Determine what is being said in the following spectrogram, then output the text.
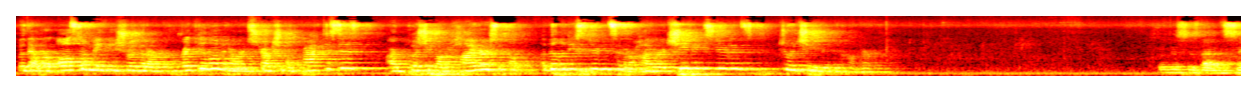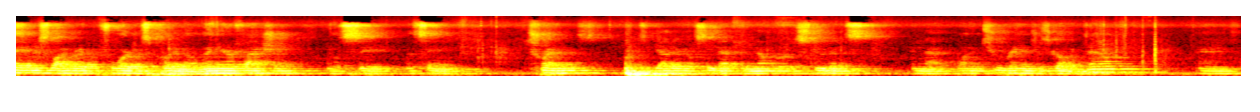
but that we're also making sure that our curriculum and our instructional practices are pushing our higher ability students and our higher achieving students to achieve and cover. So this is that same slide right before, just put in a linear fashion. You'll see the same trends put together. You'll see that the number of students in that one and two range is going down. And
